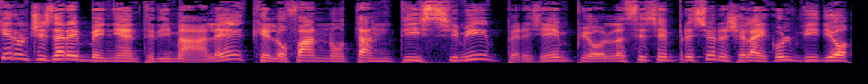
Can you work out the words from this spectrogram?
che non ci sarebbe niente di male, che lo fanno tantissimi, per esempio la stessa impressione ce l'hai col video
